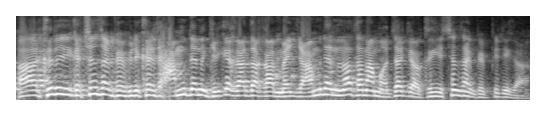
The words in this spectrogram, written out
아, 그러니까 천상배필이 그래서 아무 데는 길게 가다가 막 이제 아무 데나 나타나면 어쩌게요. 그게 천상배필이가.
